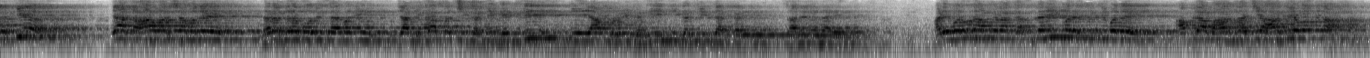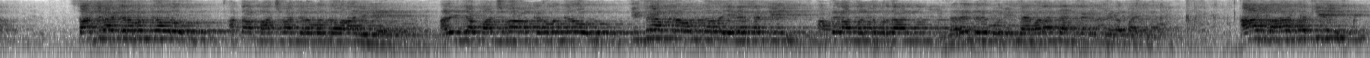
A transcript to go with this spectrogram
गतीनं या दहा वर्षामध्ये नरेंद्र मोदी साहेबांनी ज्या विकासाची गती घेतली ती यापूर्वी कधी ती गती त्या ठिकाणी झालेली नाही. आणि म्हणून आपल्याला कसल्याही परिस्थितीमध्ये आपल्या भारताची अर्थव्यवस्था सातव्या क्रमांकावरून आता पाचव्या क्रमांकावर आलेली आहे. आणि त्या पाचव्या क्रमांकावरून तिसऱ्या क्रमांकावर येण्यासाठी आपल्याला पंतप्रधान नरेंद्र मोदी साहेबांना त्या ठिकाणी केलं पाहिजे. आज भारताची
